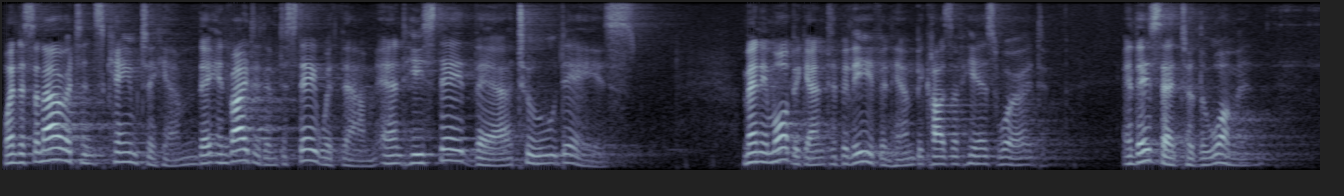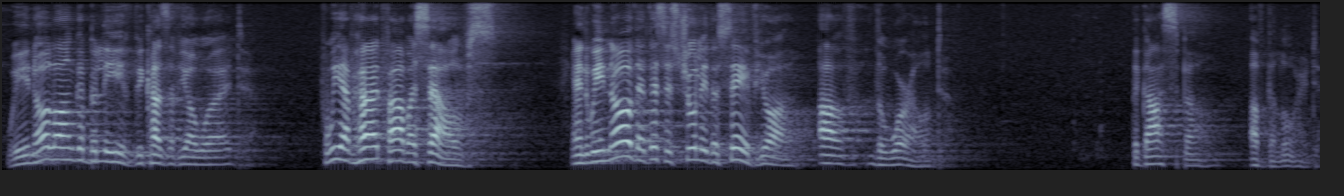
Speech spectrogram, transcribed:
When the Samaritans came to him, they invited him to stay with them, and he stayed there two days. Many more began to believe in him because of his word. And they said to the woman, We no longer believe because of your word, for we have heard for ourselves, and we know that this is truly the Savior of the world. The Gospel of the Lord.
